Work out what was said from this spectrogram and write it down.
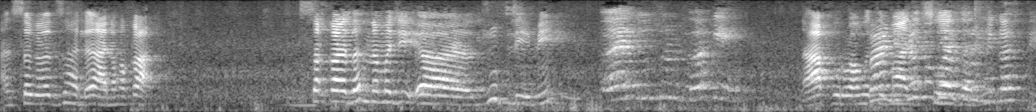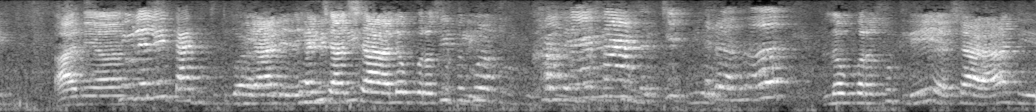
आणि सगळंच झालं आणि हो का? सकाळ धरणं म्हणजे झोपली मी. अपूर्वा होती माझी शेजारी. आणि अं, हे आले ह्यांची आज शाळा लवकरच सुटली. लवकरच सुटली शाळा. ती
